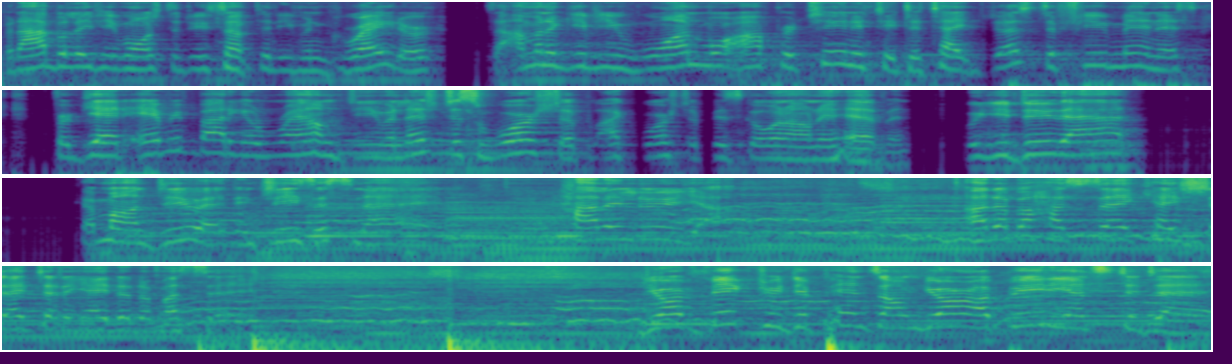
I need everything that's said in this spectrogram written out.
but I believe he wants to do something even greater. So I'm going to give you one more opportunity to take just a few minutes, forget everybody around you, and let's just worship like worship is going on in heaven. Will you do that? Come on, do it in Jesus' name. Hallelujah. Your victory depends on your obedience today.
